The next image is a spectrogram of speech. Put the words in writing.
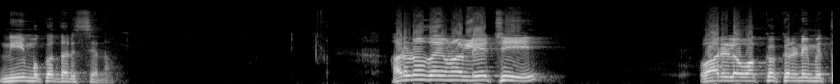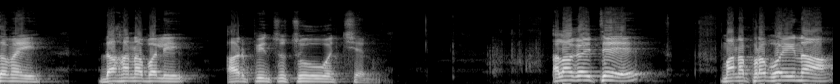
నీ ముఖ దర్శనం. అరుణోదయమున లేచి వారిలో ఒక్కొక్కరి నిమిత్తమై దహన బలి అర్పించుచూ వచ్చాను. అలాగైతే మన ప్రభు అయిన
